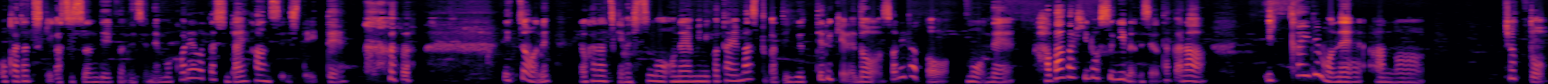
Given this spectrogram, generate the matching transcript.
お片付けが進んでいくんですよね。もうこれ私大反省していて。いつもね、お片付けの質問、お悩みに答えますとかって言ってるけれど、それだともうね、幅が広すぎるんですよ。だから、一回でもね、あの、ちょっと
